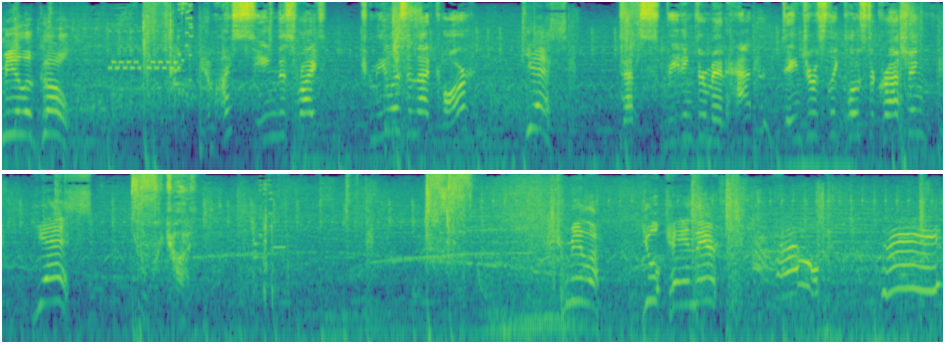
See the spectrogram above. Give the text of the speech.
Camila go! Am I seeing this right? Camila's in that car? Yes! That's speeding through Manhattan, dangerously close to crashing? Yes! Oh my god. Camila, you okay in there? Help! Please!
